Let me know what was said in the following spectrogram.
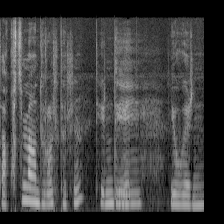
за 30 мянган төгрөг төлнө. Тэр нь тэгээд юугээр нь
